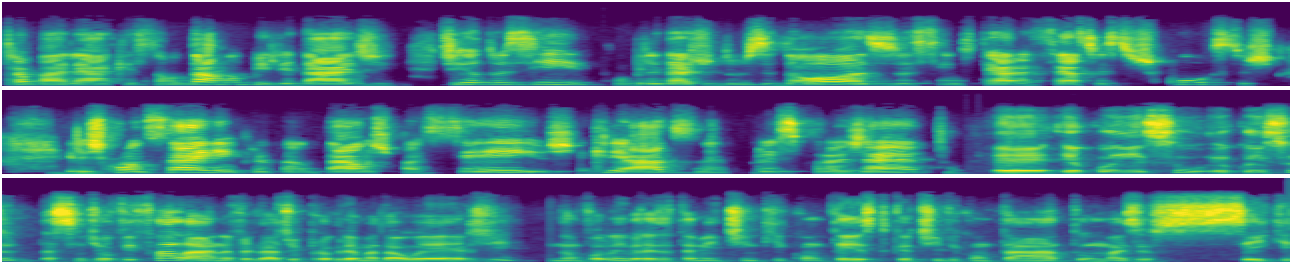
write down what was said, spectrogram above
trabalhar a questão da mobilidade, de reduzir a mobilidade dos idosos, assim, de ter acesso a esses cursos? Uhum. Eles conseguem frequentar os passeios criados, né, por esse projeto? É, eu conheço, eu conheço, assim, de ouvir falar, na verdade, o programa da UERJ. Não vou lembrar exatamente em que contexto que eu tive contato, mas eu sei que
